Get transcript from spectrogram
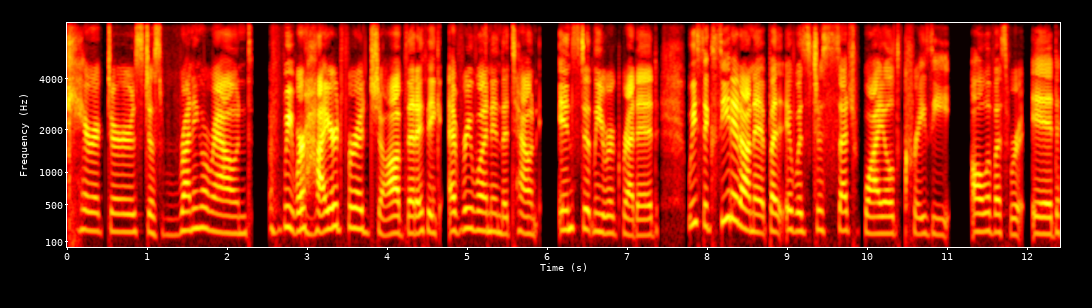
characters just running around. We were hired for a job that I think everyone in the town instantly regretted. We succeeded on it, but it was just such wild, crazy. All of us were id,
